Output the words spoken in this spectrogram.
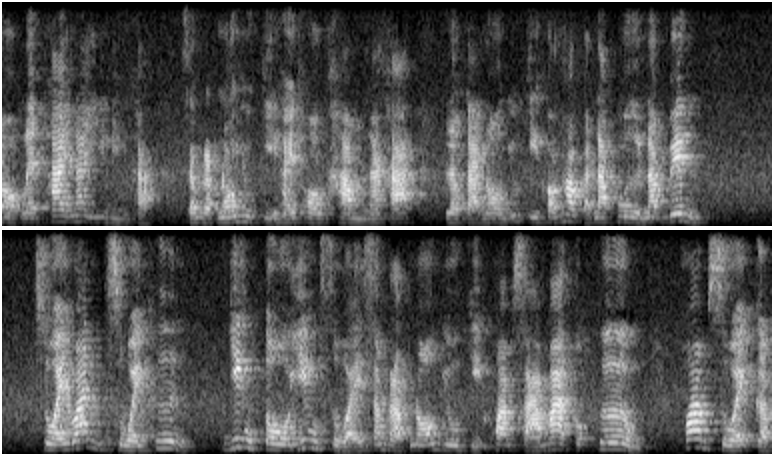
นอกและภายในอีหลีค่ะสำหรับน้องยูกิไหทองคำนะคะ แล้วการน้องยูกิของเฮากับนับมือนับเว้น สวยวันสวยขึ้น ยิ่งโตยิ่งสวยสำหรับน้องยูกิความสามารถก็เพิ่ม ความสวยกับ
